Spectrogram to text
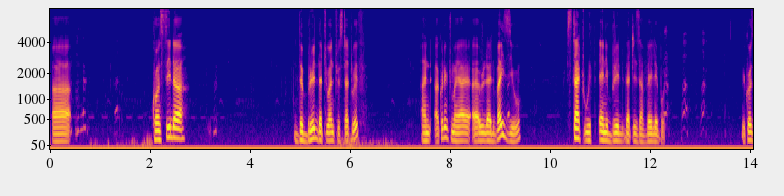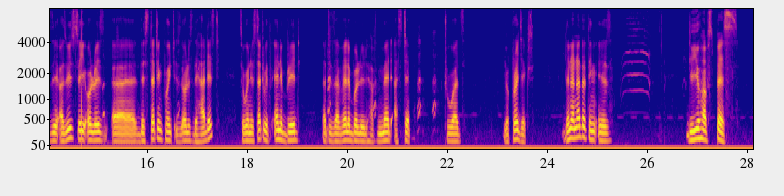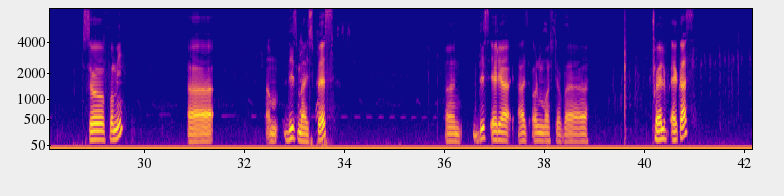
uh, consider the breed that you want to start with. And according to my I will advise you start with any breed that is available. Because the, as we say always uh, the starting point is always the hardest. So when you start with any breed that is available you'll have made a step towards your project. Then another thing is do you have space? So for me uh, this is my space. And this area has almost of uh, 12 acres.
